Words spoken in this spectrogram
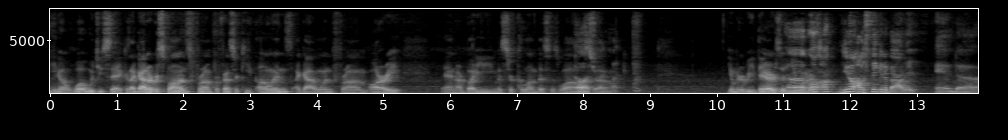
You know, what would you say? Because I got a response from Professor Keith Owens. I got one from Ari and our buddy Mr. Columbus as well. oh, that's So, right, Mike. You want me to read theirs, or you Uh, to? well, I, you know, I was thinking about it, and uh,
